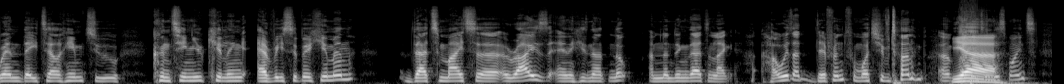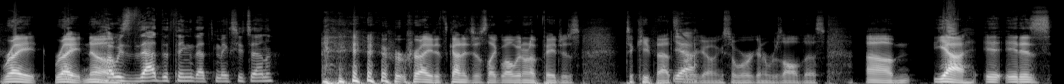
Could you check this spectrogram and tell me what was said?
when they tell him to continue killing every superhuman that might uh, arise, and he's not. Nope, I'm not doing that. And like, how is that different from what you've done? Um, up Yeah. this point. right, right. No, How is that the thing that makes you turn? right. It's kind of just like, well, we don't have pages to keep that story Yeah. going, so we're going to resolve this. Um, yeah, it, it is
